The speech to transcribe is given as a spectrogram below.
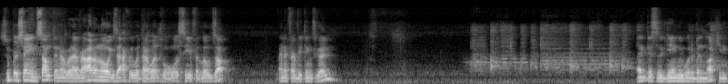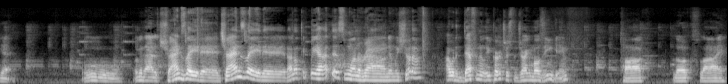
Super Saiyan something or whatever. I don't know exactly what that was, but we'll see if it loads up. And if everything's good. I think this is a game we would have been lucky to get. Ooh, look at that. It's translated. Translated. I don't think we had this one around, and we should have. I would have definitely purchased the Dragon Ball Z game. Talk, look, fly.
